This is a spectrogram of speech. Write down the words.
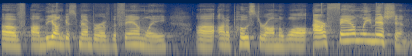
of um, the youngest member of the family uh, on a poster on the wall, our family mission.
